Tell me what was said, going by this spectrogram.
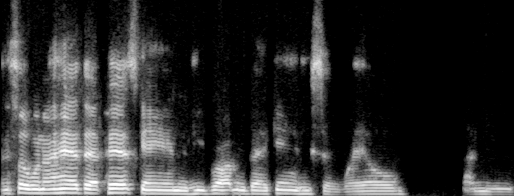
And so when I had that PET scan and he brought me back in, he said, Well, I knew,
